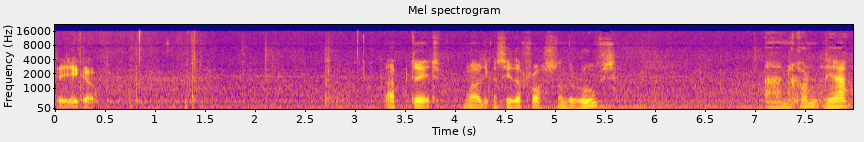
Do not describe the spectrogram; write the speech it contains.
There you go. Update. Well, you can see the frost on the roofs. And according to the app,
